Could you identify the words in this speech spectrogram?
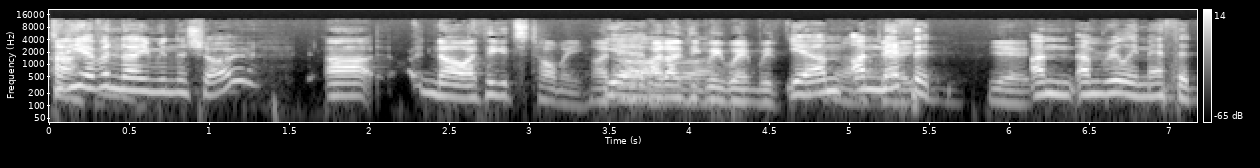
did he have a name in the show? Uh, no, I think it's Tommy. I, Yeah. I don't Oh, think right. we went with. yeah, I'm, I'm gay. method. Yeah. I'm I'm really method.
